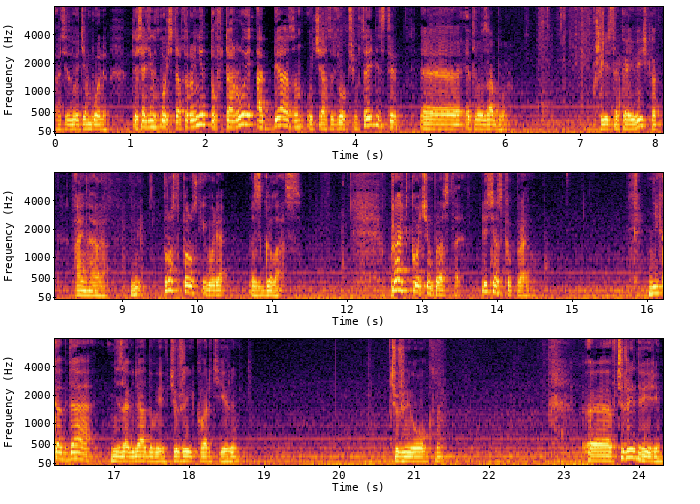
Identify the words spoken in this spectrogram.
а те двое тем более, то есть, один хочет, а второй нет, то второй обязан участвовать в общем строительстве э, этого забора. Потому что есть такая вещь, как айнара. Просто по-русски говоря, с глаз. Практика очень простая. Есть несколько правил. Никогда не заглядывая в чужие квартиры, чужие окна, в чужие двери.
